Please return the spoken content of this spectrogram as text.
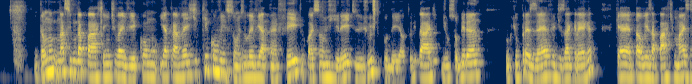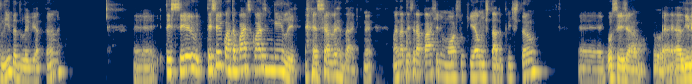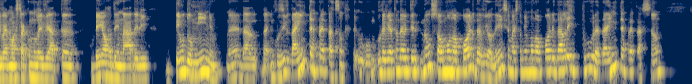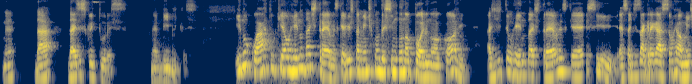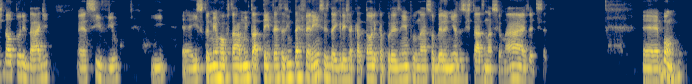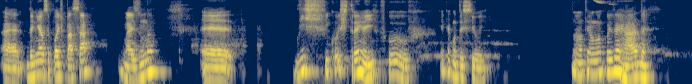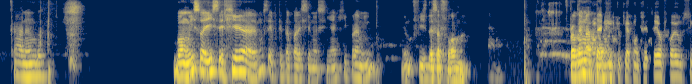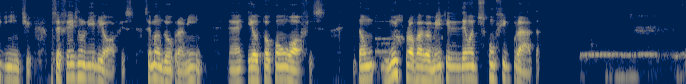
Então, na segunda parte, a gente vai ver como e através de que convenções o Leviatã é feito, quais são os direitos, o justo poder e a autoridade de um soberano, o que o preserva e desagrega, que é talvez a parte mais lida do Leviatã. Né? É, terceiro, terceira e quarta parte quase ninguém lê, essa é a verdade. Né? Mas na terceira parte ele mostra o que é um Estado cristão, é, ou seja, é, ali ele vai mostrar como o Leviatã bem ordenado, ele tem um domínio, né, da, da, inclusive da interpretação. O, o Leviatã deve ter não só o monopólio da violência, mas também o monopólio da leitura, da interpretação, né, da, das escrituras né, bíblicas. E no quarto, que é o reino das trevas, que é justamente quando esse monopólio não ocorre, a gente tem o reino das trevas, que é esse, essa desagregação realmente da autoridade é, civil e é, isso também o Robson estava muito atento a essas interferências da Igreja Católica, por exemplo, na soberania dos Estados nacionais, etc. É, bom, é, Daniel, você pode passar mais uma. É, vixe, ficou estranho aí. Ficou. O que, que aconteceu aí? Não, tem alguma coisa errada. Caramba. Bom, isso aí seria. Não sei porque está aparecendo assim. Aqui, para mim, eu não fiz dessa forma. Problema técnico. O que aconteceu foi o seguinte: você fez no LibreOffice, você mandou para mim é, e eu estou com o Office. Então, muito provavelmente ele deu uma desconfigurada.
